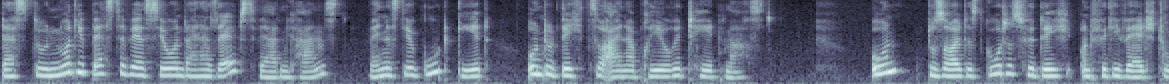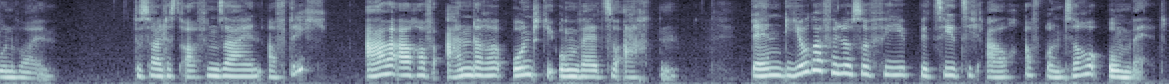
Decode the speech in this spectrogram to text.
dass du nur die beste Version deiner selbst werden kannst, wenn es dir gut geht und du dich zu einer Priorität machst. Und du solltest Gutes für dich und für die Welt tun wollen. Du solltest offen sein, auf dich, aber auch auf andere und die Umwelt zu achten. Denn die Yoga-Philosophie bezieht sich auch auf unsere Umwelt.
